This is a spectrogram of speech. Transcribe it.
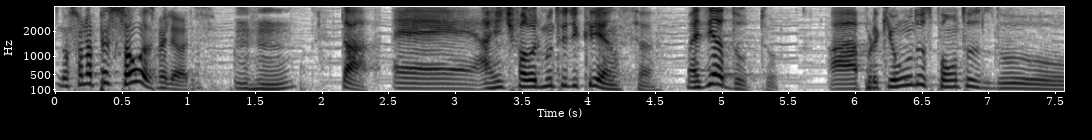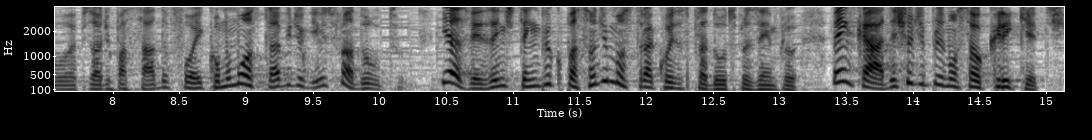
Não são pessoas melhores. Uhum. Tá. é, a gente falou muito de criança. Mas e adulto? Ah, porque um dos pontos do episódio passado foi como mostrar videogames para adulto. E às vezes a gente tem preocupação de mostrar coisas para adultos, por exemplo. Vem cá, deixa eu te mostrar o cricket.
